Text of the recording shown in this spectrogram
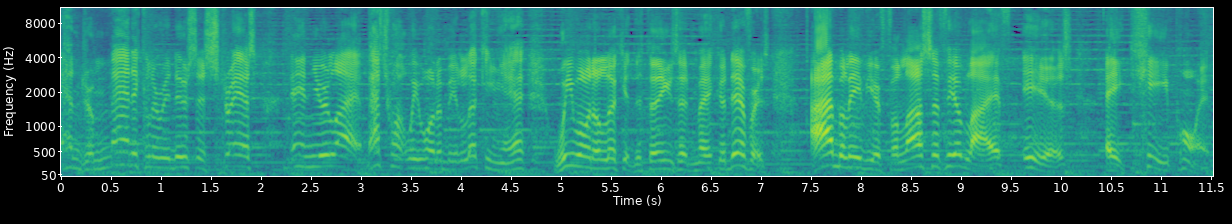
and dramatically reduces stress in your life. That's what we want to be looking at. We want to look at the things that make a difference. I believe your philosophy of life is a key point.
